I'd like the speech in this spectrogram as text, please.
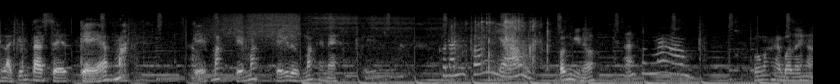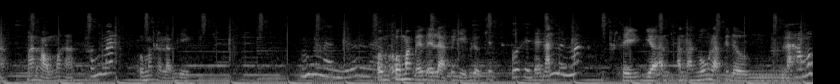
là chúng ta sẽ kẻ mắt kẻ mắt kẻ mắt kẻ đường mắt này nè. Có đánh phấn gì không? Phấn gì nữa? Đánh phấn mắt không? Phấn mắt hai bên đây hả? Má hồng á hả? Phấn mắt. Phấn mắt là làm gì? Phấn phấn mắt để để làm cái gì mới được chứ. Ủa thì để đánh lên mắt. Thì giờ anh anh anh muốn làm cái đường là không có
